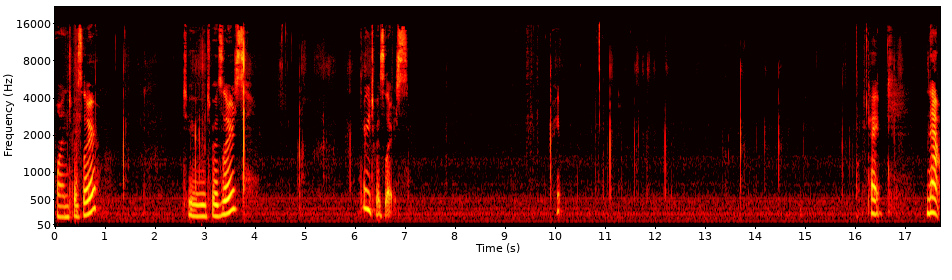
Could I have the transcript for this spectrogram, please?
one Twizzler, two Twizzlers, three Twizzlers. Okay, now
